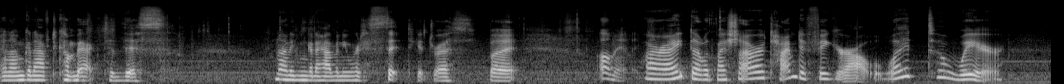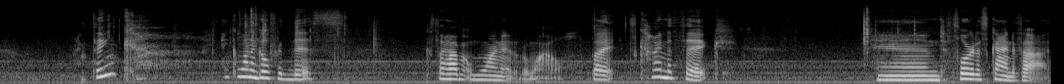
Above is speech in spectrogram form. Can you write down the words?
and I'm gonna have to come back to this. Not even gonna have anywhere to sit to get dressed, but I'll manage. Alright, done with my shower. Time to figure out what to wear. I think, I think I want to go for this because I haven't worn it in a while, but it's kind of thick and Florida's kind of hot.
